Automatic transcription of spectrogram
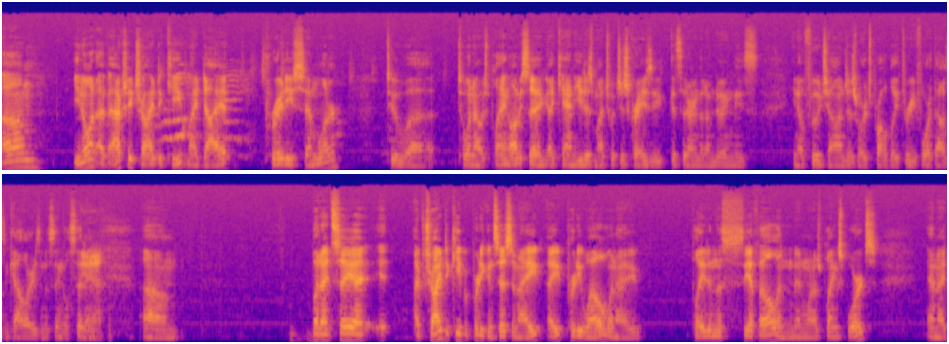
Um, you know what? I've actually tried to keep my diet pretty similar to uh, to when I was playing. Obviously, I, I can't eat as much, which is crazy considering that I'm doing these, you know, food challenges where it's probably three, four thousand calories in a single sitting. Yeah. Um, but I'd say I, it, I've tried to keep it pretty consistent. I ate I ate pretty well when I played in the CFL and, and when I was playing sports, and I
